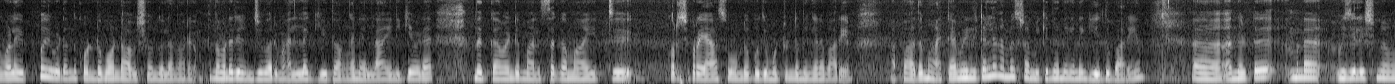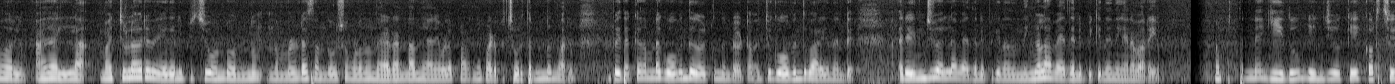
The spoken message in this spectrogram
ഇവളെ ഇപ്പോൾ ഇവിടെ നിന്ന് കൊണ്ടുപോകേണ്ട ആവശ്യമൊന്നുമില്ല എന്ന് പറയും. അപ്പോൾ നമ്മുടെ രഞ്ജു പറയും അല്ല ഗീത അങ്ങനെയല്ല. എനിക്കിവിടെ നിൽക്കാൻ വേണ്ടി മാനസികമായിട്ട് കുറച്ച് പ്രയാസമുണ്ട് ബുദ്ധിമുട്ടുണ്ടെന്ന് ഇങ്ങനെ പറയും. അപ്പോൾ അത് മാറ്റാൻ വേണ്ടിയിട്ടല്ലേ നമ്മൾ ശ്രമിക്കുന്നതെന്ന് ഇങ്ങനെ ഗീതു പറയും. എന്നിട്ട് നമ്മുടെ വിജയലക്ഷ്മി അമ്മ പറയും അതല്ല മറ്റുള്ളവരെ വേദനിപ്പിച്ചുകൊണ്ടൊന്നും നമ്മളുടെ സന്തോഷങ്ങളൊന്നും നേടണ്ടെന്ന് ഞാൻ ഇവിടെ പറഞ്ഞ് പഠിപ്പിച്ചു കൊടുത്തിട്ടുണ്ടെന്ന് പറയും. അപ്പോൾ ഇതൊക്കെ നമ്മുടെ ഗോവിന്ദ് കേൾക്കുന്നുണ്ട് കേട്ടോ. എന്നിട്ട് ഗോവിന്ദ് പറയുന്നുണ്ട് രഞ്ജു അല്ല വേദനിപ്പിക്കുന്നത് നിങ്ങളാ വേദനിപ്പിക്കുന്നതെന്ന് ഇങ്ങനെ പറയും. അപ്പം തന്നെ ഗീതുവും രഞ്ജുവും ഒക്കെ കുറച്ച്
